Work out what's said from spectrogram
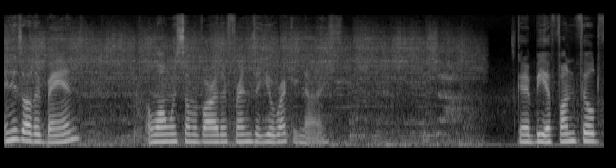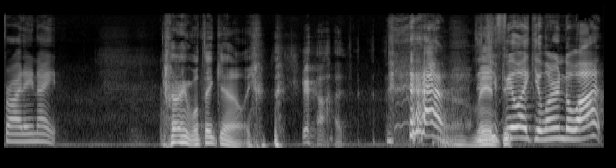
and his other band, along with some of our other friends that you'll recognize. It's gonna be a fun-filled Friday night. All right, well, thank you, Allie. God. Did man, you feel like you learned a lot?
